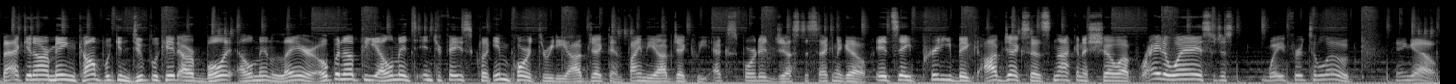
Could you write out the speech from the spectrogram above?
Back in our main comp, we can duplicate our bullet element layer. Open up the element interface, click import 3D object, and find the object we exported just a second ago. It's a pretty big object, so it's not going to show up right away, so just wait for it to load. Hang out.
